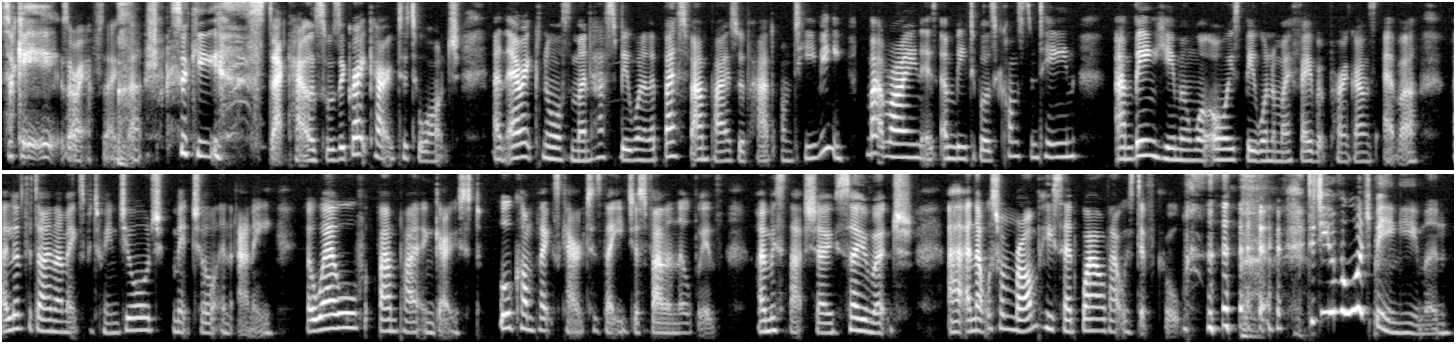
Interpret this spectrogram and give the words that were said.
Sookie, sorry, I have to say that. Sookie Stackhouse was a great character to watch, and Eric Northman has to be one of the best vampires we've had on TV. Matt Ryan is unbeatable as Constantine, and Being Human will always be one of my favourite programs ever. I love the dynamics between George, Mitchell, and Annie. A werewolf, vampire, and ghost. All complex characters that you just fell in love with. I miss that show so much. Uh, and that was from Rob, who said, Wow, that was difficult. did you ever watch Being Human?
